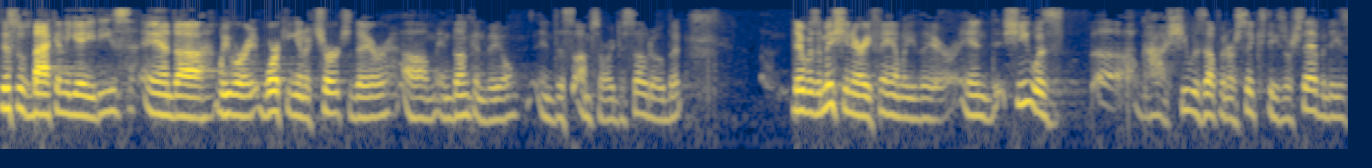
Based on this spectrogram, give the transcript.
This was back in the 80s, and uh, we were working in a church there um, in Duncanville. In De, I'm sorry, DeSoto, but there was a missionary family there, and she was, oh gosh, she was up in her 60s or 70s.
